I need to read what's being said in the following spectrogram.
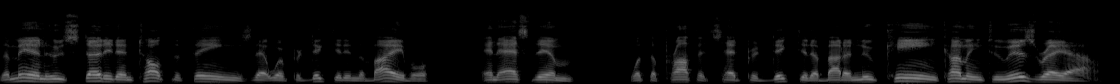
the men who studied and taught the things that were predicted in the Bible, and asked them what the prophets had predicted about a new king coming to Israel.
